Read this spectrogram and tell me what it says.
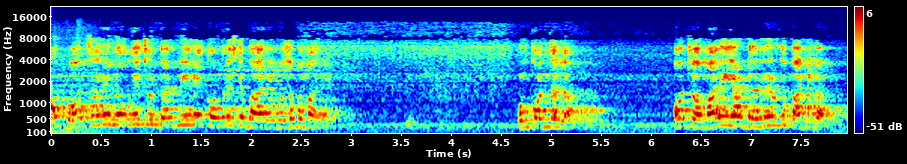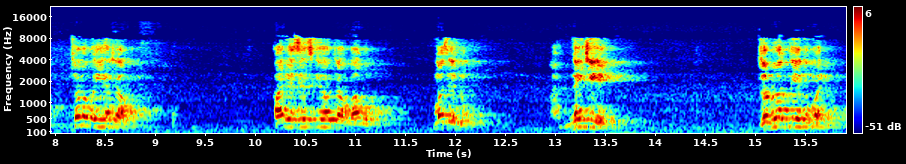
और बहुत सारे लोग हैं जो डर नहीं रहे कांग्रेस के बाहर है, वो सब हमारे उनको अंदर लाओ। और जो हमारे यहाँ डर रहे हो तो बाहर निकालो। चलो भैया, जाओ। आरएसएस के हो, जाओ, भागो। मज़े लो। नहीं चाहिए। ज़रूरत नहीं है तुम्हारी।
